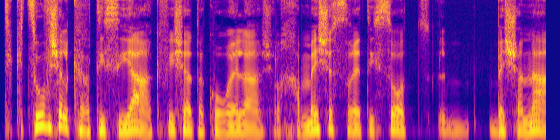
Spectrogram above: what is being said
תקצוב של כרטיסייה, כפי שאתה קורא לה, של 15 טיסות בשנה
